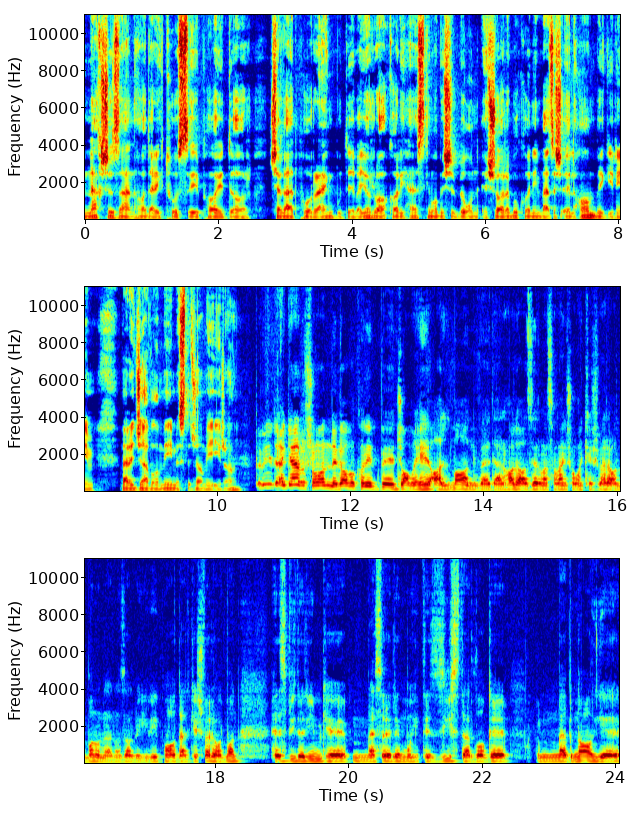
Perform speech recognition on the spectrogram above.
نقش زنها در یک توسعه پایدار چقدر پررنگ بوده و یا راهکاری هست که ما بشه به اون اشاره بکنیم و ازش الهام بگیریم برای جوامعی مثل جامعه ایران؟ ببینید اگر شما نگاه بکنید به جامعه آلمان و در حال حاضر مثلا شما کشور آلمان رو در نظر بگیرید ما در کشور آلمان حزبی داریم که مسائل محیط زیست در واقع مبنای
